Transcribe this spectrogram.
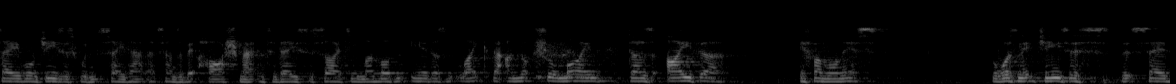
say, well, Jesus wouldn't say that. That sounds a bit harsh, Matt, in today's society. My modern ear doesn't like that. I'm not sure mine does either, if I'm honest. But wasn't it Jesus that said,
